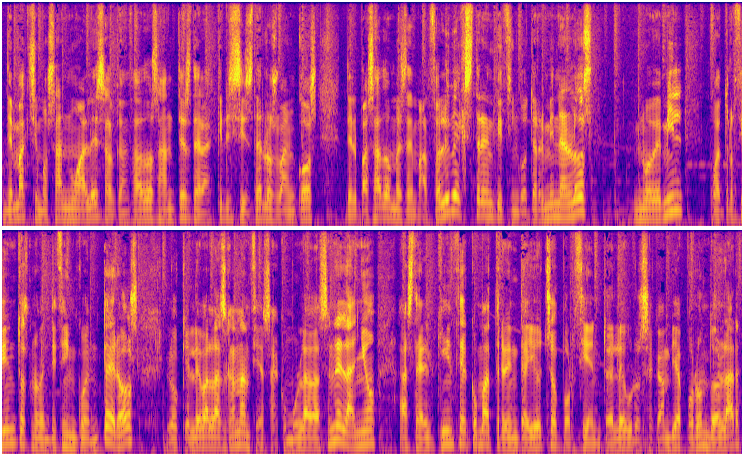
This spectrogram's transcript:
de máximos anuales alcanzados antes de la crisis de los bancos del pasado mes de marzo. El IBEX 35 termina en los 9.495 enteros, lo que eleva las ganancias acumuladas en el año hasta el 15,38%. El euro se cambia por un dólar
